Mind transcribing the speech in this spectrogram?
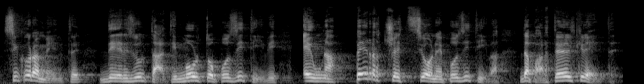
sicuramente dei risultati molto positivi e una percezione positiva da parte del cliente.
